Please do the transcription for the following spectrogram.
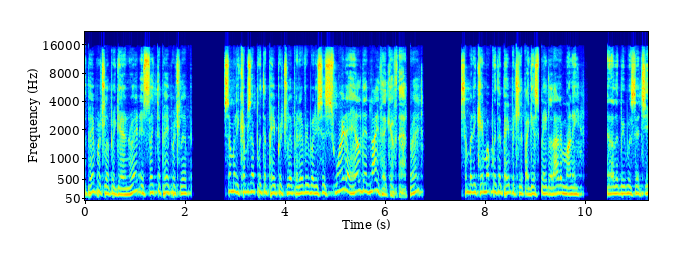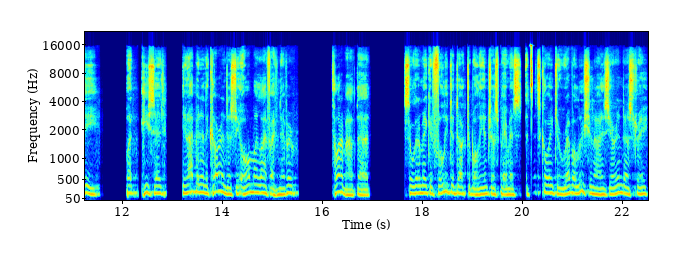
the paperclip again, right? It's like the paperclip. Somebody comes up with a paperclip and everybody says, Why the hell didn't I think of that, right? Somebody came up with a paperclip, I guess made a lot of money. And other people said, Gee. But he said, you know, I've been in the car industry all my life. I've never thought about that. So we're going to make it fully deductible, the interest payments. That's going to revolutionize your industry.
